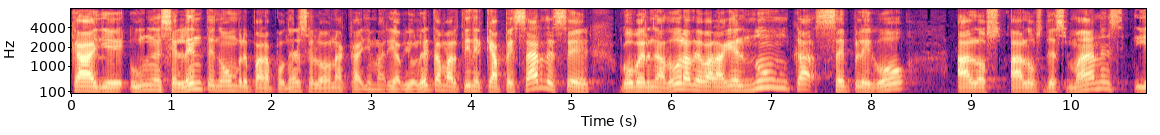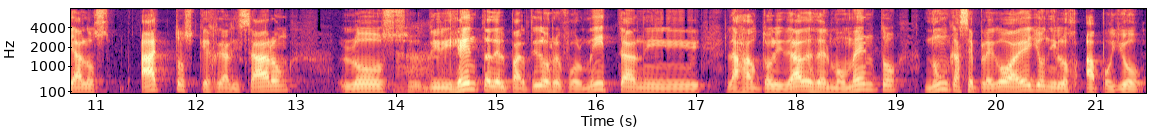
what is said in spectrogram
calle, un excelente nombre para ponérselo a una calle, María Violeta Martínez, que a pesar de ser gobernadora de Balaguer, nunca se plegó a los, a los desmanes y a los actos que realizaron los dirigentes del Partido Reformista ni las autoridades del momento, nunca se plegó a ellos ni los apoyó.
